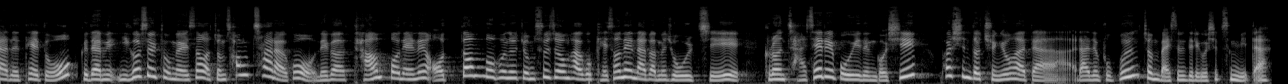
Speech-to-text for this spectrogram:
않은 태도, 그 다음에 이것을 통해서 좀 성찰하고 내가 다음번에는 어떤 부분을 좀 수정하고 개선해 나가면 좋을지 그런 자세를 보이는 것이 훨씬 더 중요하다라는 부분 좀 말씀드리고 싶습니다.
